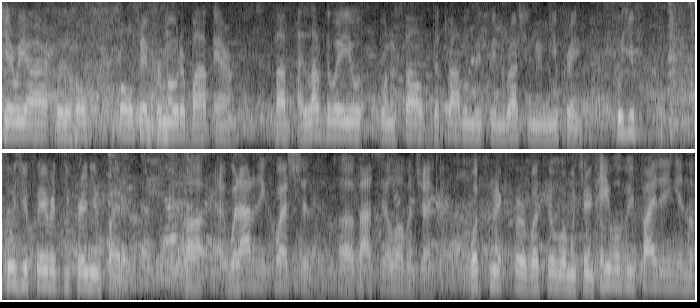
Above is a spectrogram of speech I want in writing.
Here we are with a Hall, Hall of Fame promoter, Bob Arum. Bob, I love the way you want to solve the problem between Russia and Ukraine. Who's your Who's your favorite Ukrainian fighter? Uh, without any question, uh, Vasyl Lomachenko. What's next for Vasyl Lomachenko? He will be fighting in the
